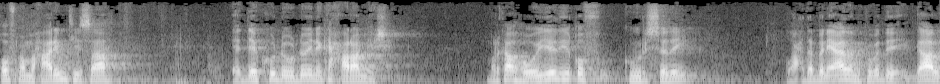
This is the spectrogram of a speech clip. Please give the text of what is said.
qofka maxaarimtiisa ah ee dee ku inay ka xaaraam yeeshay. Markaa hooyadii qof guursaday waxda bani aadamkuba dee gaal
